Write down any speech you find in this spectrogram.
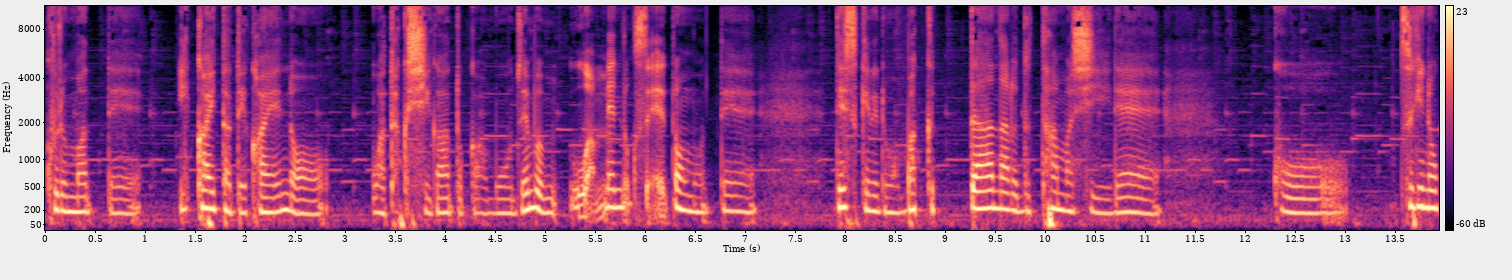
車って一回建て替えの？私がとかもう全部うわめんどくせえと思ってですけれどもマクダーナルド魂でこう次の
